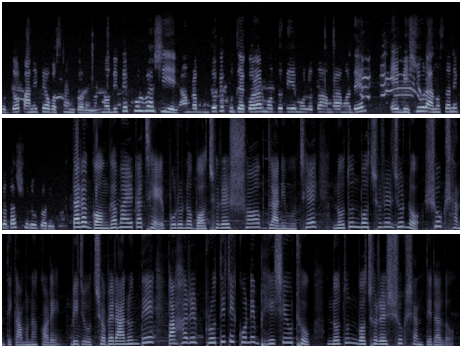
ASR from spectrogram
বুদ্ধ পানিতে অবস্থান করেন। নদীতে ফুল ভাসিয়ে আমরা বুদ্ধকে পূজা করার মধ্য দিয়ে মূলত আমরা আমাদের এই বিশুর আনুষ্ঠানিকতা শুরু করি। তারা গঙ্গা মায়ের কাছে পুরনো বছরের সব গ্লানি মুছে নতুন বছরের জন্য সুখ শান্তি কামনা করে। বিজু উৎসবের আনন্দে পাহাড়ের প্রতিটি কোণে ভেসে উঠুক নতুন বছরের সুখ শান্তির আলো।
